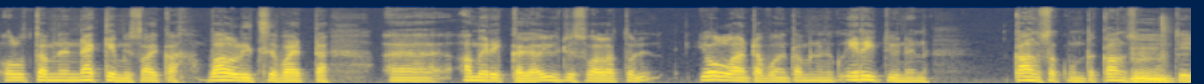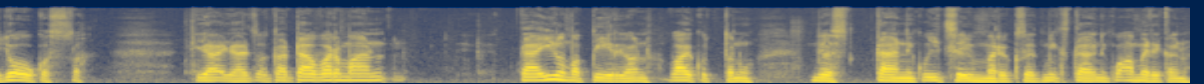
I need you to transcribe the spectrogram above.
ollut tämmöinen näkemys aika vallitseva, että Amerikka ja Yhdysvallat on jollain tavoin tämmöinen niin erityinen kansakunta kansakuntien mm. joukossa. Ja, ja tota, tämä on varmaan, tämä ilmapiiri on vaikuttanut myös tähän niin kuin itseymmärrykseen, että miksi tämä niin kuin Amerikan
